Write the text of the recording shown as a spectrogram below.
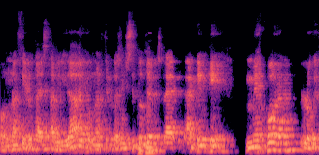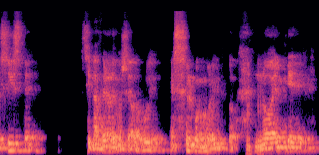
con una cierta estabilidad y con unas ciertas instituciones, aquel que mejora lo que existe sin hacer demasiado ruido. Ese es el buen político, no el que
